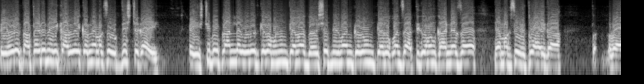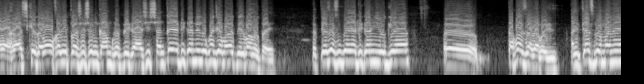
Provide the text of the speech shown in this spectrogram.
ते एवढ्या तातडीने ही कारवाई करण्यामागचं उद्दिष्ट काय? त्या पी प्लानला विरोध केला म्हणून त्यांना दहशत निर्माण करून त्या लोकांचं अतिक्रमण काढण्याचा यामागचा हेतू आहे का? राजकीय दबावाखाली प्रशासन काम करते का? अशी शंका या ठिकाणी लोकांच्या मनात निर्माण होत आहे. तर त्याचा सुद्धा या ठिकाणी योग्य तपास झाला पाहिजे. आणि त्याचप्रमाणे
